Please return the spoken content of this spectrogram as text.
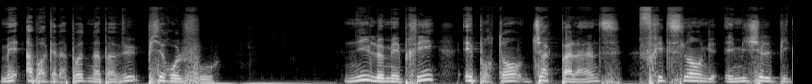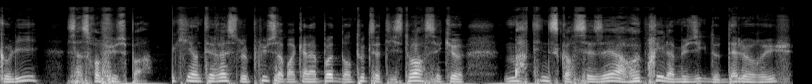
mais Abracadapod n'a pas vu Pierrot le Fou. Ni Le Mépris, et pourtant Jack Palance, Fritz Lang et Michel Piccoli, ça se refuse pas. Ce qui intéresse le plus à Bracalapod dans toute cette histoire, c'est que Martin Scorsese a repris la musique de Delerue,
